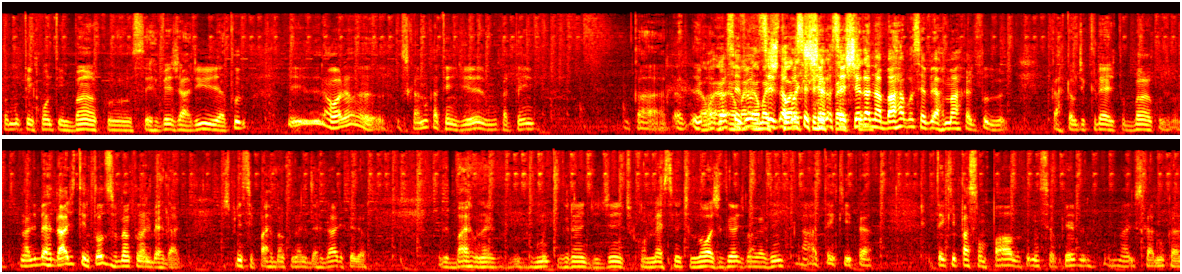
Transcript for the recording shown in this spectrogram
todo mundo tem conta em banco, cervejaria, tudo. E na hora os caras nunca têm dinheiro, nunca tem. Nunca, É uma- agora é você uma- vê, é uma você- história agora que você se chega, repete, você chega né? na barra, você vê as marcas de tudo. Cartão de crédito, bancos. Na Liberdade tem todos os bancos na Liberdade. Os principais bancos na Liberdade, aquele de bairro né, muito grande, de gente, comerciante, loja, grande magazine. Ah, tem que ir para tem que ir para São Paulo, que não sei o quê, mas os caras nunca.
